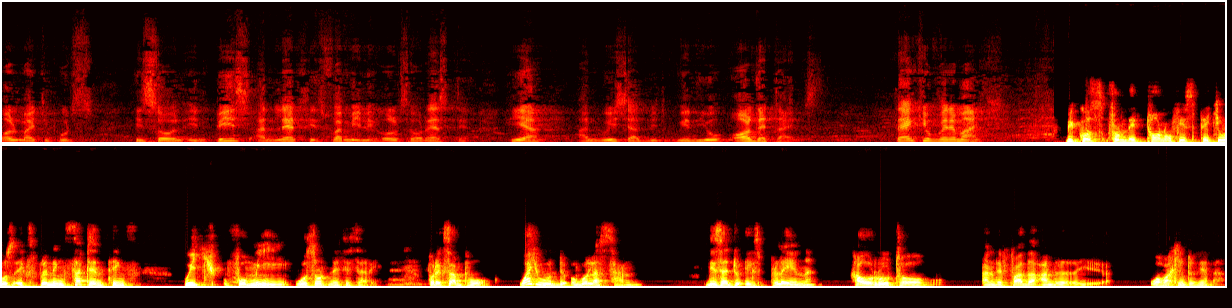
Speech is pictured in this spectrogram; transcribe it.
Almighty puts his soul in peace and let his family also rest here and we shall be with you all the times. Thank you very much. because from the tone of his speech, he was explaining certain things which, for me, was not necessary. For example, why would Ogolla's son decide to explain how Ruto and the father and uh, were working together?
